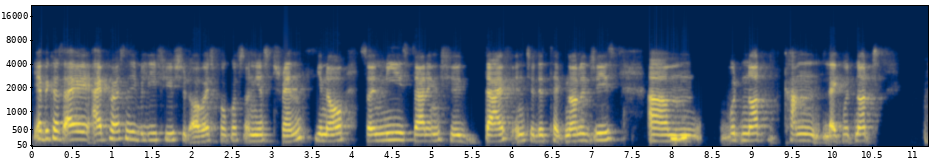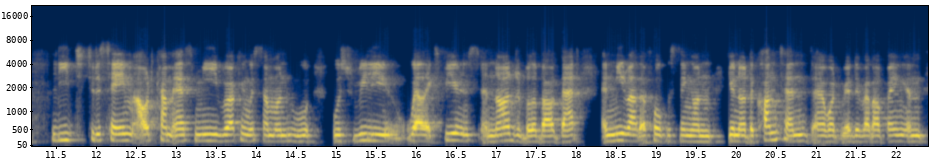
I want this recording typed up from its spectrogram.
Yeah, because I, I personally believe you should always focus on your strengths, you know. So in me starting to dive into the technologies um, mm-hmm. would not come like would not lead to the same outcome as me working with someone who who's really well experienced and knowledgeable about that and me rather focusing on you know the content uh, what we're developing and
